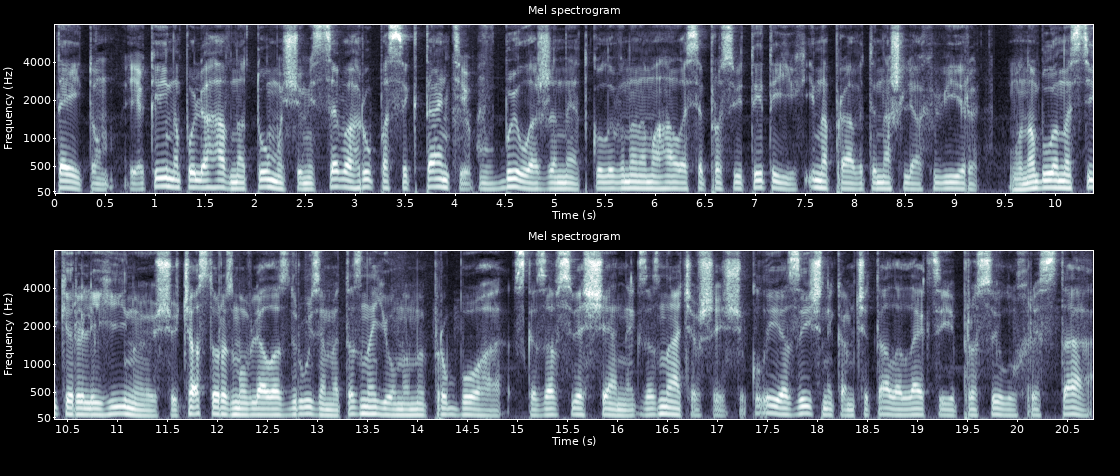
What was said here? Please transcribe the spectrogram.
Тейтом, який наполягав на тому, що місцева група сектантів вбила Женет, коли вона намагалася просвітити їх і направити на шлях віри. Вона була настільки релігійною, що часто розмовляла з друзями та знайомими про Бога, сказав священник, зазначивши, що коли язичникам читали лекції про силу Христа,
